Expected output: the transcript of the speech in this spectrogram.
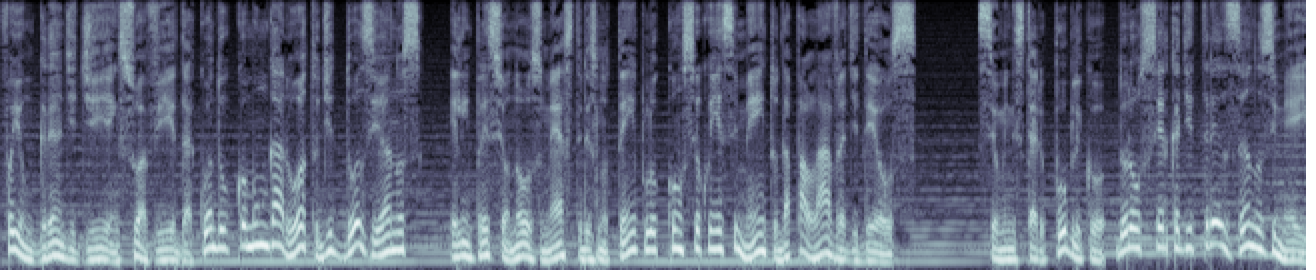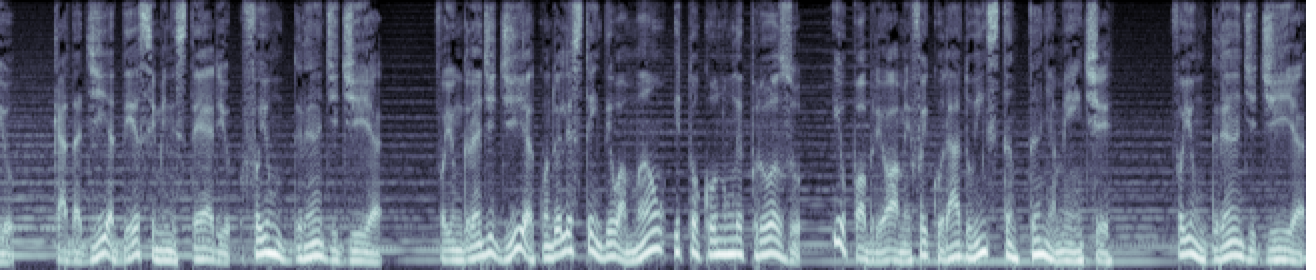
Foi um grande dia em sua vida quando, como um garoto de 12 anos, ele impressionou os mestres no templo com seu conhecimento da palavra de Deus. Seu ministério público durou cerca de três anos e meio. Cada dia desse ministério foi um grande dia. Foi um grande dia quando ele estendeu a mão e tocou num leproso, e o pobre homem foi curado instantaneamente. Foi um grande dia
